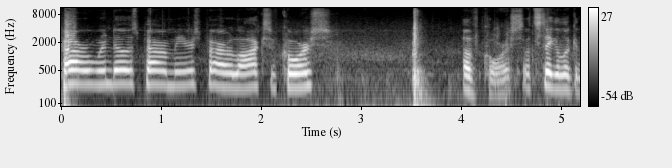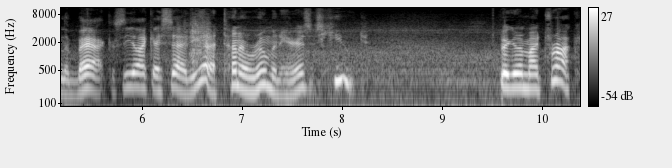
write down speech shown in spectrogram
Power windows, power mirrors, power locks, of course of course. Let's take a look in the back. See, like I said, you got a ton of room in here. This is huge. It's bigger than my truck.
